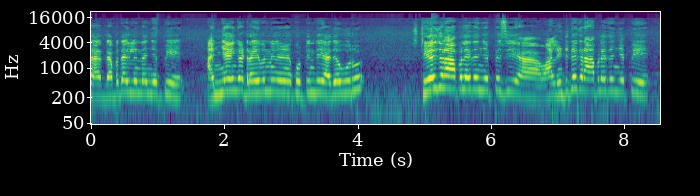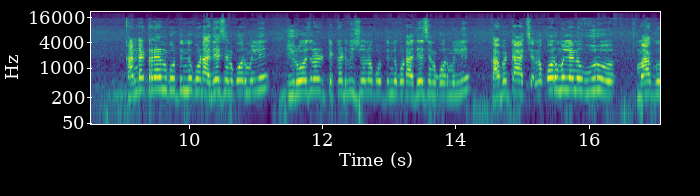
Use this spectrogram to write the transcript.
ద- దెబ్బ తగిలిందని చెప్పి అన్యాయంగా డ్రైవర్ని కొట్టింది అదే ఊరు. స్టేజ్లో ఆపలేదని చెప్పేసి వాళ్ళ ఇంటి దగ్గర ఆపలేదని చెప్పి కండక్టర్ అని కొట్టింది కూడా అదే చిన్నకోరమిల్లి ఈ రోజున టికెట్ విషయంలో కొట్టింది కూడా అదే చిన్నకోరమిల్లి కాబట్టి ఆ చిన్నకోరమిల్లి అనే ఊరు మాకు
